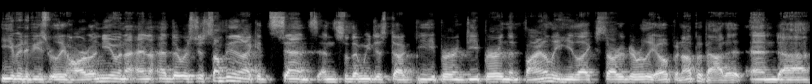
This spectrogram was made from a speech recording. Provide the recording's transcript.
even if he's really hard on you. And, and and there was just something that I could sense. And so then we just dug deeper and deeper. And then finally he like started to really open up about it. And uh,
